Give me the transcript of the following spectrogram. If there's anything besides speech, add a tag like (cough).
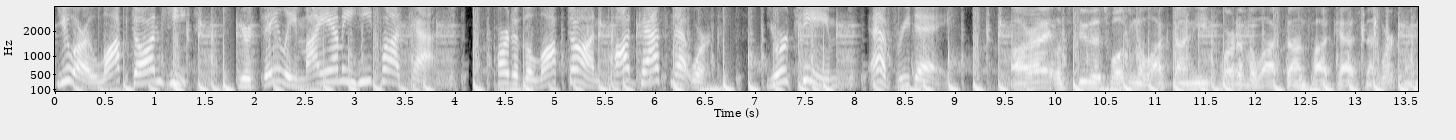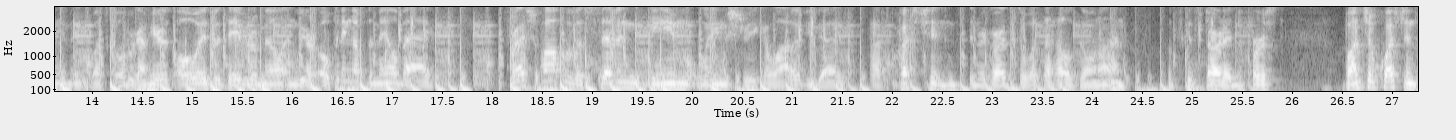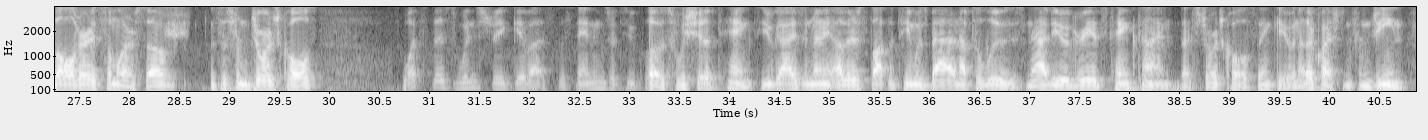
You are Locked On Heat, your daily Miami Heat podcast, part of the Locked On Podcast Network. Your team every day. All right, let's do this. Welcome to Locked On Heat, part of the Locked On Podcast Network. My name is Wes Goldberg. I'm here as always with David Ramil, and we are opening up the mailbag fresh off of a seven game winning streak. A lot of you guys have (laughs) questions in regards to what the hell is going on. Let's get started. The first bunch of questions, all very similar. So, this is from George Coles. What's this win streak give us? The standings are too close. We should have tanked. You guys and many others thought the team was bad enough to lose. Now do you agree it's tank time? That's George Coles. Thank you. Another question from Gene.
